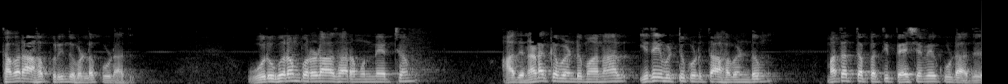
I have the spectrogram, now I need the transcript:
தவறாக புரிந்து கொள்ளக்கூடாது. ஒருபுறம் பொருளாதார முன்னேற்றம் அது நடக்க வேண்டுமானால் இதை விட்டு கொடுத்தாக வேண்டும் மதத்தை பற்றி பேசவே கூடாது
